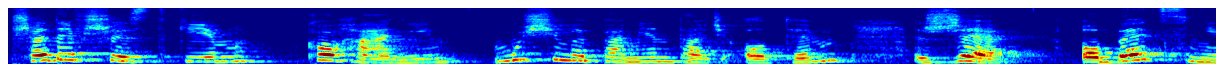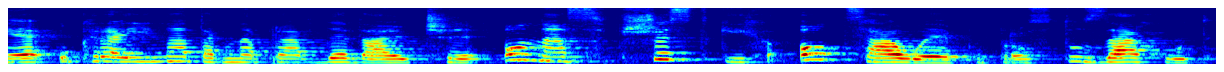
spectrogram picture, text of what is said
Przede wszystkim, kochani, musimy pamiętać o tym, że obecnie Ukraina tak naprawdę walczy o nas wszystkich, o cały po prostu Zachód,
